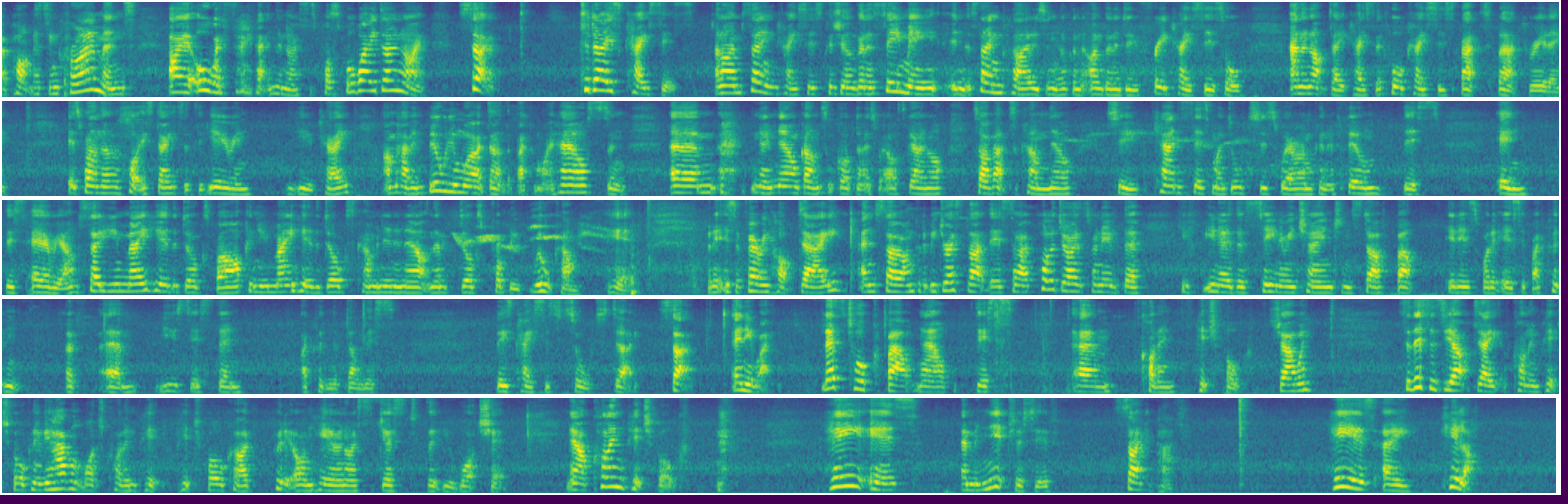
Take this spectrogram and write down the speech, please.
My partners in crime and I always say that in the nicest possible way don't I? So today's cases and I'm saying cases because you're going to see me in the same clothes and to, I'm going to do three cases or and an update case, so four cases back to back really. It's one of the hottest days of the year in the UK. I'm having building work done at the back of my house and um, you know nail guns and God knows what else going off so I've had to come now to Candice's, my daughter's, where I'm going to film this in this area. So you may hear the dogs bark and you may hear the dogs coming in and out and the dogs probably will come here. But it is a very hot day and so I'm going to be dressed like this. So I apologise for any of the, if you know, the scenery change and stuff, but it is what it is. If I couldn't have um, used this, then I couldn't have done this, these cases at all today. So anyway, let's talk about now this um, Colin Pitchfork, shall we? So this is the update of Colin Pitchfork and if you haven't watched Colin Pitchfork I'd put it on here and I suggest that you watch it. Now Colin Pitchfork, he is a manipulative psychopath. He is a killer.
